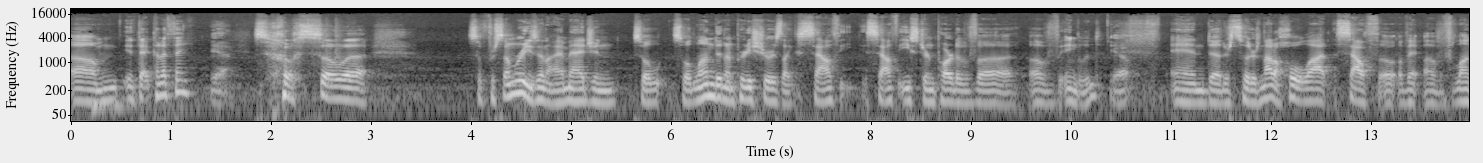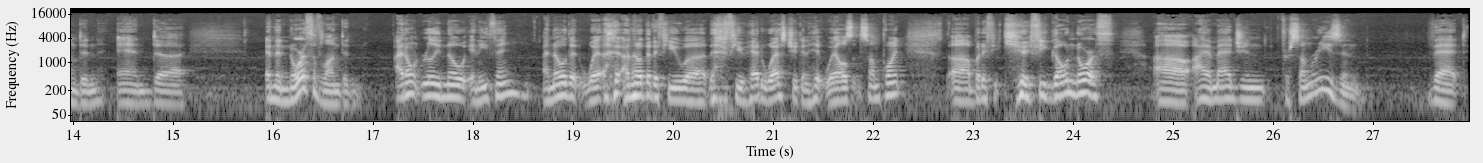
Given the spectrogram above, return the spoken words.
um, that kind of thing. Yeah. So so uh, so for some reason I imagine so so London I'm pretty sure is like south southeastern part of uh, of England. Yep. And uh, there's so there's not a whole lot south of of, of London and uh, and then north of London I don't really know anything. I know that I know that if you uh, that if you head west you can hit Wales at some point. Uh, but if you if you go north, uh, I imagine for some reason that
